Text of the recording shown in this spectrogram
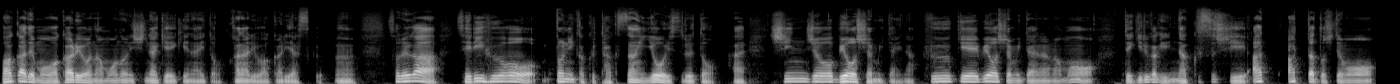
バカでもわかるようなものにしなきゃいけないと。かなりわかりやすく。うん。それが、セリフをとにかくたくさん用意すると。はい。心情描写みたいな、風景描写みたいなのも、できる限りなくすし、あ、あったとしても、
